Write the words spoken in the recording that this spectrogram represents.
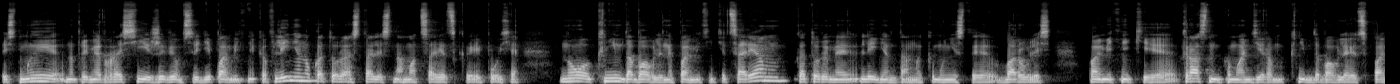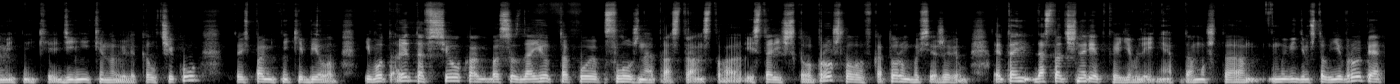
То есть мы, например, в России живем среди памятников Ленину, которые остались нам от советской эпохи, но к ним добавлены памятники царям, которыми Ленин там и коммунисты боролись памятники красным командирам, к ним добавляются памятники Деникину или Колчаку, то есть памятники белым. И вот это все как бы создает такое сложное пространство исторического прошлого, в котором мы все живем. Это достаточно редкое явление, потому что мы видим, что в Европе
